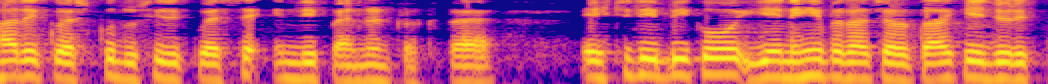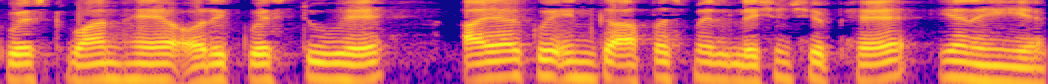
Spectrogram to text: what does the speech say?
ہر ریکویسٹ کو دوسری ریکویسٹ سے انڈیپینڈنٹ رکھتا ہے ایچ ٹی ٹی پی کو یہ نہیں پتا چلتا کہ جو ریکویسٹ ون ہے اور ریکویسٹ ٹو ہے آیا کوئی ان کا آپس میں ریلیشن شپ ہے یا نہیں ہے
